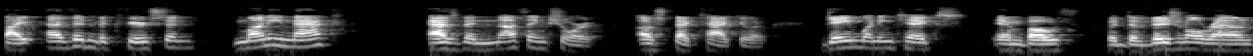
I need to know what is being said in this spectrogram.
by Evan McPherson, Money Mac, has been nothing short of spectacular. Game winning kicks in both the divisional round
